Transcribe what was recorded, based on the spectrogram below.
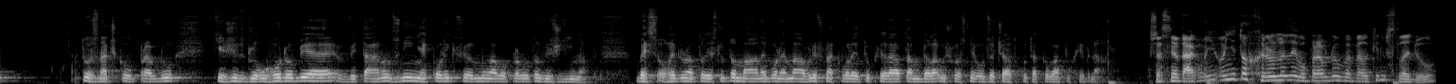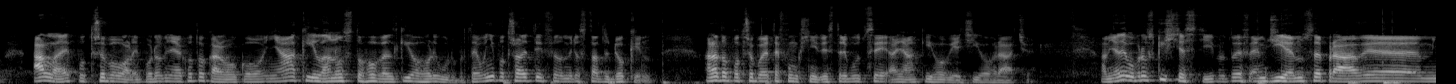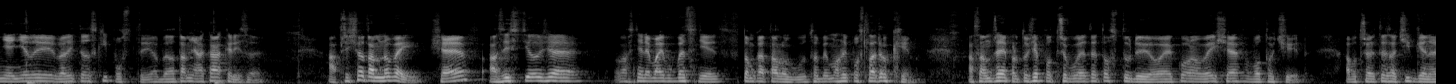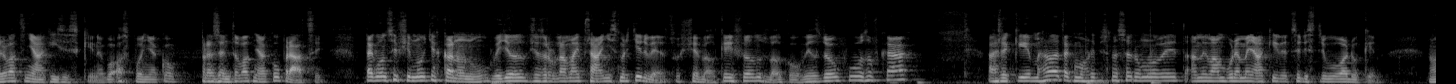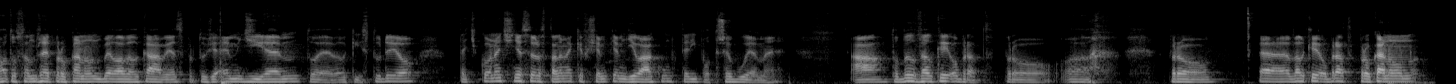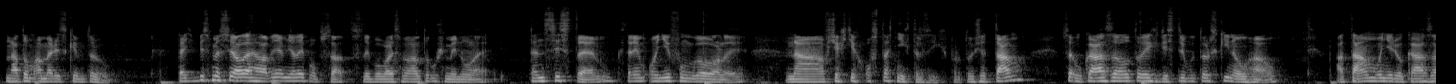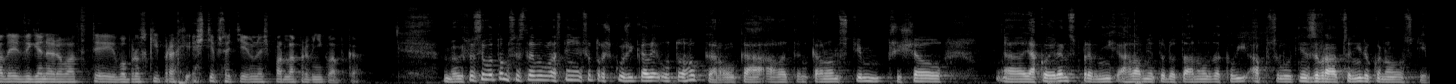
tu značku opravdu těžit dlouhodobě, vytáhnout z ní několik filmů a opravdu to vyždímat. Bez ohledu na to, jestli to má nebo nemá vliv na kvalitu, která tam byla už vlastně od začátku taková pochybná. Přesně tak. Oni, oni to chrlili opravdu ve velkém sledu, ale potřebovali, podobně jako to Karolko, nějaký lano z toho velkého Hollywoodu, protože oni potřebovali ty filmy dostat do kin. A na to potřebujete funkční distribuci a nějakého většího hráče. A měli obrovský štěstí, protože v MGM se právě měnili velitelský posty a byla tam nějaká krize. A přišel tam nový šéf a zjistil, že vlastně nemají vůbec nic v tom katalogu, co by mohli poslat do kin. A samozřejmě, protože potřebujete to studio jako nový šéf otočit a potřebujete začít generovat nějaký zisky, nebo aspoň jako prezentovat nějakou práci, tak on si všimnul těch kanonů, viděl, že zrovna mají Přání smrti dvě, což je velký film s velkou hvězdou v úvozovkách, a řekl jim, hele, tak mohli bychom se domluvit a my vám budeme nějaké věci distribuovat do kin. No a to samozřejmě pro Canon byla velká věc, protože MGM, to je velký studio, teď konečně se dostaneme ke všem těm divákům, který potřebujeme. A to byl velký obrat pro, uh, pro uh, velký obrat pro Canon na tom americkém trhu. Teď bychom si ale hlavně měli popsat, slibovali jsme vám to už minule, ten systém, kterým oni fungovali na všech těch ostatních trzích, protože tam se ukázalo to jejich distributorský know-how a tam oni dokázali vygenerovat ty obrovské prachy ještě předtím, než padla první klapka. My už jsme si o tom systému vlastně něco trošku říkali u toho Karolka, ale ten kanon s tím přišel eh, jako jeden z prvních a hlavně to dotáhnul takový absolutně zvrácení dokonalosti.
